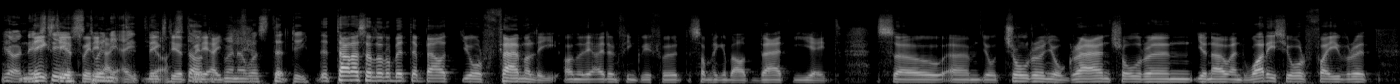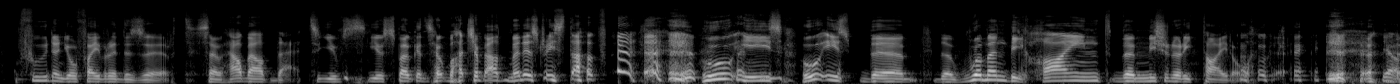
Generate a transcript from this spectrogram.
Yeah, next, next year, year 28. 28, Next yeah, year, 28. when I was 30. Uh, Tell us a little bit about your family. Honestly, I don't think we've heard something about that yet. So, um, your children, your grandchildren, you know, and what is your favorite? Food and your favorite dessert so how about that you've you've spoken so much about ministry stuff who is who is the the woman behind the missionary title okay. yeah.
